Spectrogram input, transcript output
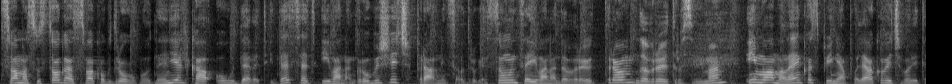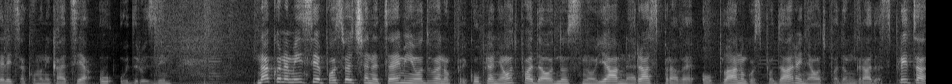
S vama su stoga svakog drugog podnedjeljka u 9.10 Ivana Grubišić, pravnica Udruge Sunce. Ivana, dobro jutro. Dobro jutro svima. I moja malenko Spinja Poljaković, voditeljica komunikacija u Udruzi. Nakon emisije posvećene temi odvojenog prikupljanja otpada, odnosno javne rasprave o planu gospodarenja otpadom grada Splita,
